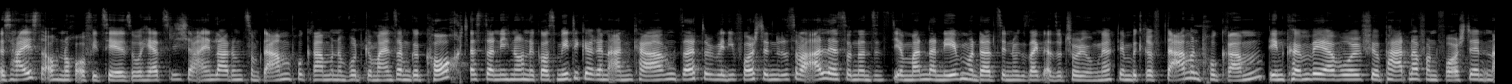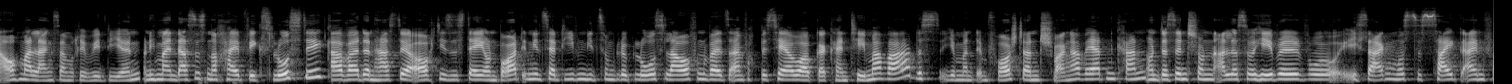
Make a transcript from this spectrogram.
Es heißt auch noch offiziell so herzliche Einladung zum Damenprogramm und dann wurde gemeinsam gekocht. Dass dann nicht noch eine Kosmetikerin ankam, sagte mir die Vorstände, das war alles und dann sitzt ihr Mann daneben und da hat sie nur gesagt, also Entschuldigung, ne, den Begriff Damenprogramm, den können wir ja wohl für Partner von Vorständen auch mal langsam revidieren. Und ich meine, das ist noch halbwegs lustig, aber dann hast du ja auch diese Stay-on-Board-Initiativen, die zum Glück loslaufen, weil es einfach bisher überhaupt gar kein Thema war, dass jemand im Vorstand schwanger werden kann. Und das sind schon alles so Hebel, wo ich sagen muss, das zeigt einfach,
